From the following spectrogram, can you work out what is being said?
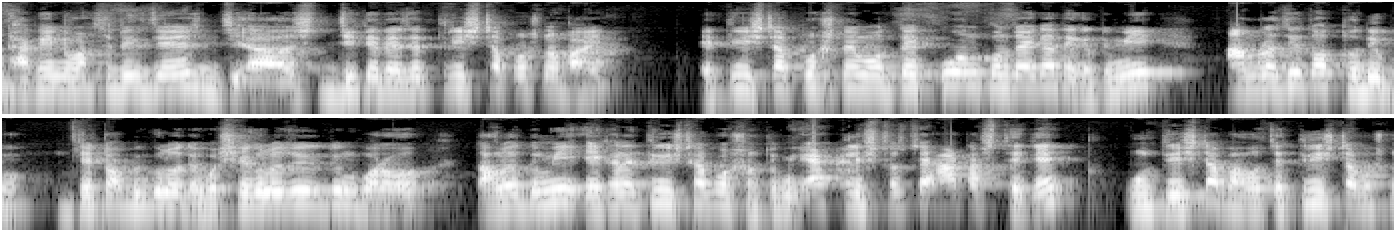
ঢাকা ইউনিভার্সিটির যে জিকে যে ত্রিশটা প্রশ্ন হয়, এই ত্রিশটা প্রশ্নের মধ্যে কোন কোন জায়গা থেকে? তুমি, আমরা যে তথ্য দিব, যে টপিকগুলো দেবো, সেগুলো যদি তুমি বড়, তাহলে তুমি এখানে ত্রিশটা প্রশ্ন, তুমি লিস্ট হচ্ছে আঠাশ থেকে উনত্রিশটা বা হচ্ছে ত্রিশটা প্রশ্ন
